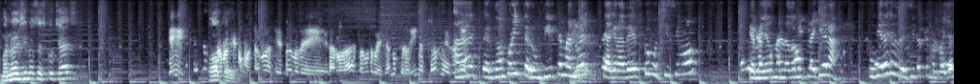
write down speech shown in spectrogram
Manuel, ¿si nos escuchas? Sí, Ok. no sé cómo estamos haciendo lo de la rodada, estamos organizando, pero dime, Tornes, Ay, perdón por interrumpirte, Manuel. Te agradezco muchísimo que me hayas mandado mi playera. Hubiera agradecido que me lo hayas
